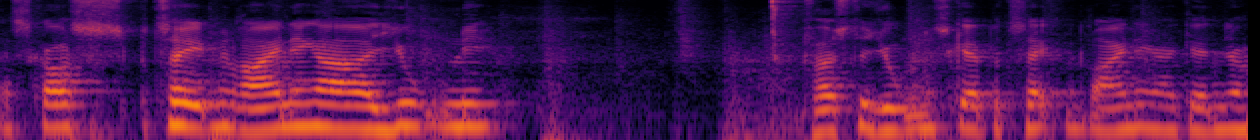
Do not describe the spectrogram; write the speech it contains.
Jeg skal også betale mine regninger i juni. 1. juni skal jeg betale mine regninger igen, jo.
